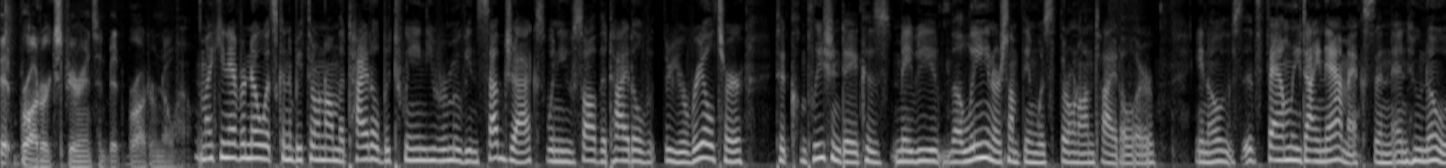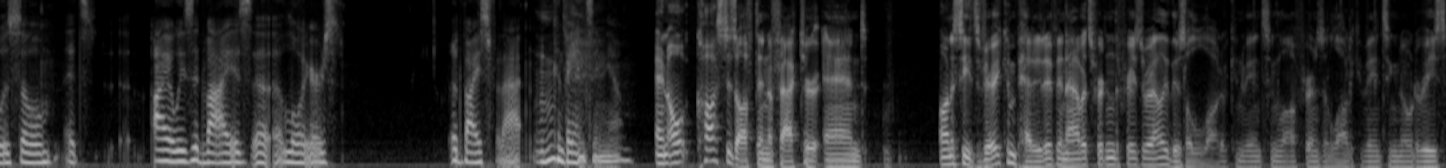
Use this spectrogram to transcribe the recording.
bit broader experience and bit broader know-how. Like you never know what's going to be thrown on the title between you removing subjects when you saw the title through your realtor to completion day because maybe the lien or something was thrown on title or you know family dynamics and and who knows. So it's I always advise a, a lawyer's advice for that conveyancing. Yeah. And all, cost is often a factor. And honestly, it's very competitive in Abbotsford and the Fraser Valley. There's a lot of conveyancing law firms and a lot of conveyancing notaries.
